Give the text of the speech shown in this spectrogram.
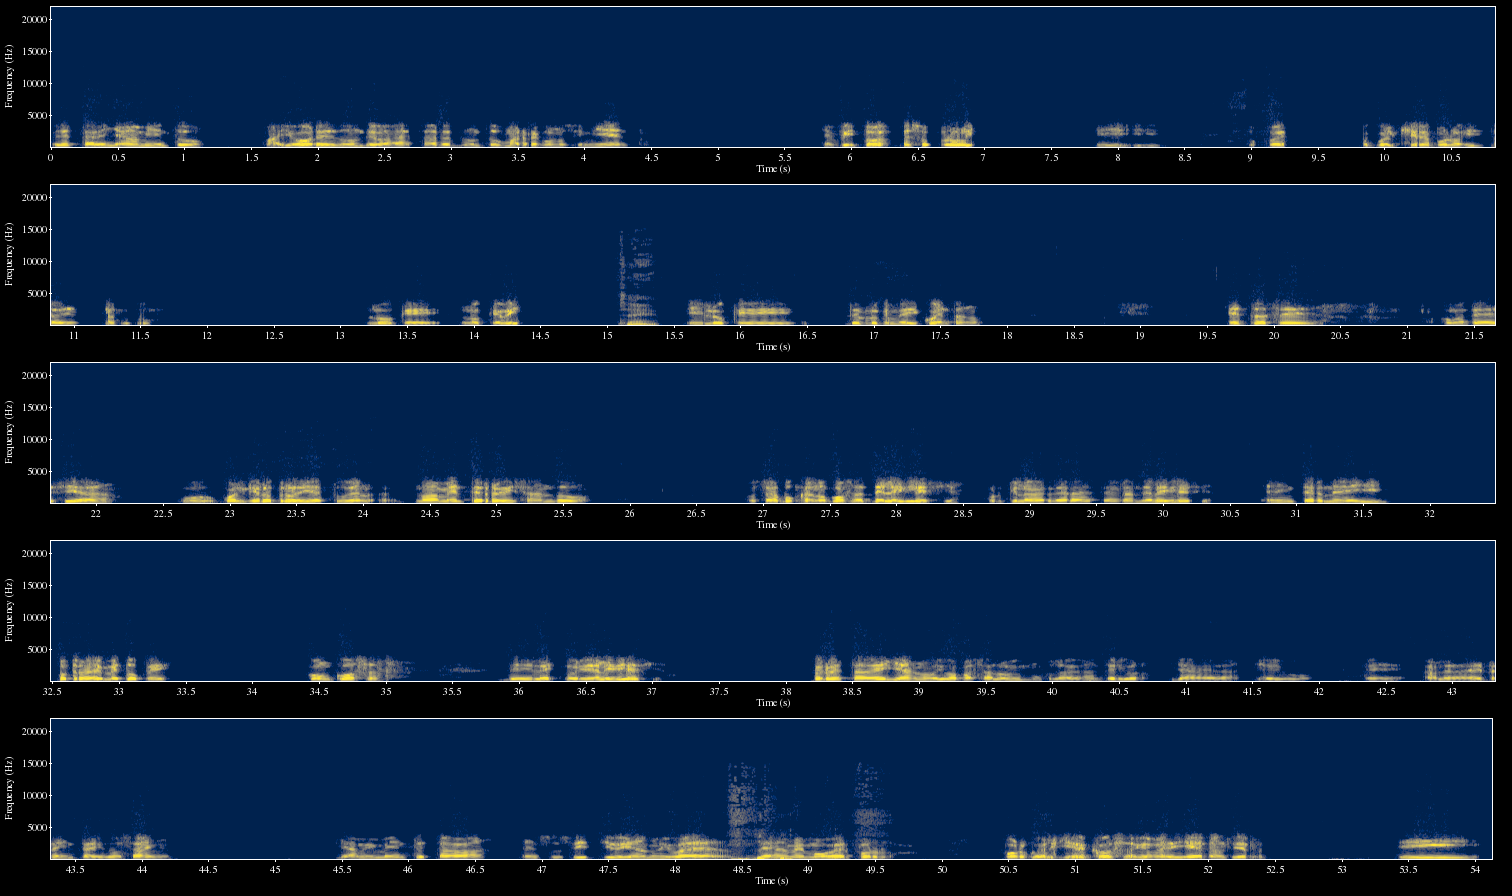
de estar en llamamientos mayores, donde vas a estar de pronto más reconocimiento. En fin, todo eso y, y pues, cualquier apologista de lo que lo que vi Sí. y lo que de lo que me di cuenta, ¿no? Entonces, como te decía, o cualquier otro día estuve nuevamente revisando, o sea, buscando cosas de la iglesia, porque la verdad era esa grande de la iglesia, en internet y otra vez me topé con cosas de la historia de la iglesia. Pero esta vez ya no iba a pasar lo mismo que la vez anterior, ya era, ya yo eh, a la edad de 32 años, ya mi mente estaba en su sitio y ya no iba a dejarme mover por, por cualquier cosa que me dijeran, ¿cierto? Y,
